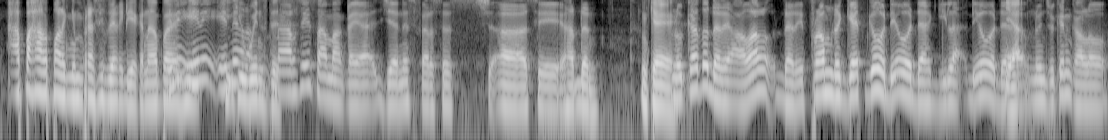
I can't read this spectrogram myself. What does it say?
apa hal paling impresif dari dia? Kenapa ini he, ini he- ini he wins this? narasi sama kayak Giannis versus uh, si Harden. Oke. Luka tuh dari awal dari from the get go dia udah gila, dia udah Ya. nunjukin kalau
